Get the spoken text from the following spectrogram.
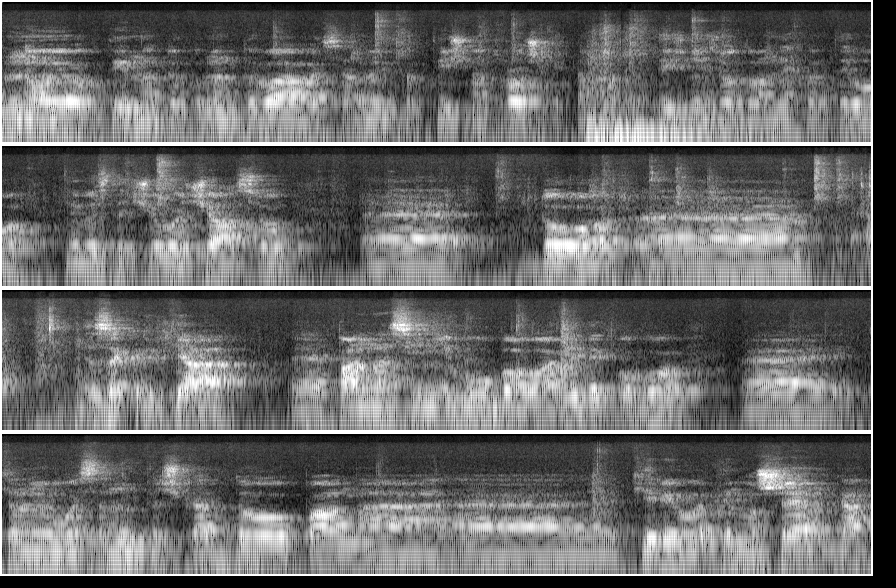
мною активно документувалося, ну і фактично трошки там тижні зо два не хватило, не вистачило часу до закриття пана Сінігубова, від якого тягнулася ниточка до пана е, Кирила Тимошенка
